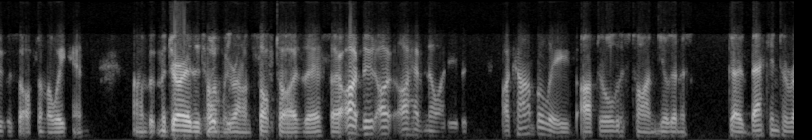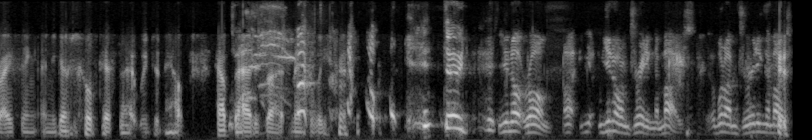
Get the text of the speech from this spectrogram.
super soft on the weekend, um, but majority of the time we run on soft tyres there. So, oh, dude, I, I have no idea, but I can't believe after all this time you're going to go back into racing and you're going to self test that at Winton. How how bad is that mentally? Dude, you're not wrong. Uh, you, you know what I'm dreading the most? What I'm dreading the most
